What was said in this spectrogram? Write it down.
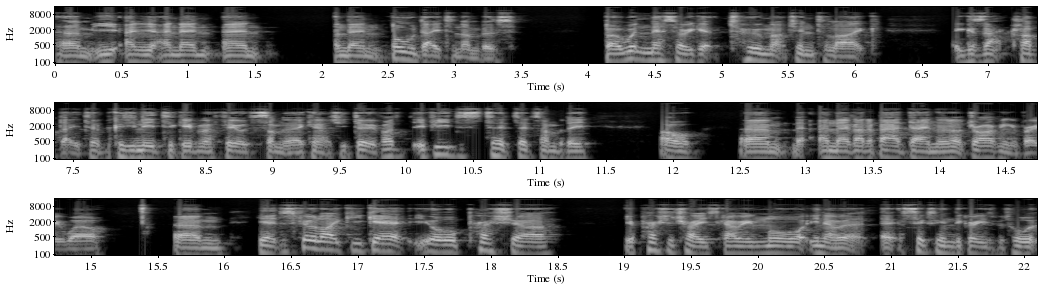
um, you, and and then and and then ball data numbers, but I wouldn't necessarily get too much into like exact club data because you need to give them a feel to something they can actually do. If I, if you just said, somebody, oh, um, and they've had a bad day and they're not driving it very well, um, yeah, just feel like you get your pressure your pressure trace going more, you know, at, at 16 degrees between,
